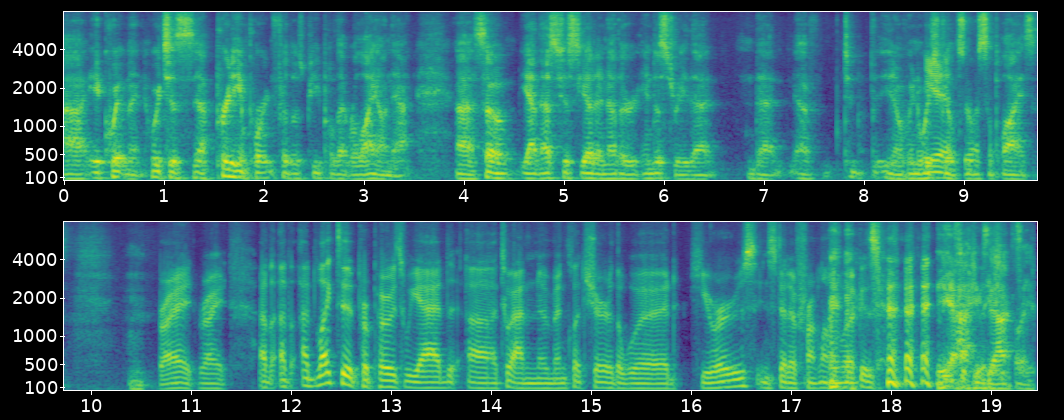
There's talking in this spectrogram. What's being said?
uh, equipment, which is uh, pretty important for those people that rely on that. Uh, so yeah, that's just yet another industry that that uh, to, you know in which yeah. field service applies. Right, right. I'd, I'd, I'd, like to propose we add uh, to our nomenclature the word heroes instead of frontline workers. yeah, exactly.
